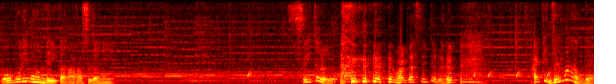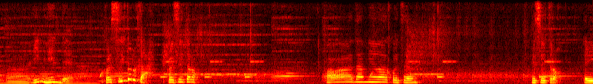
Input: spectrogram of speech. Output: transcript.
ゴブリモンでいいかな、さすがに。吸い取る？また吸い取る？相手ゼロなんだよな。意味ねえんだよな。これ吸い取るか。これ吸い取ろう。パワーダメはこいつだね。で、吸い取ろう。はい。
